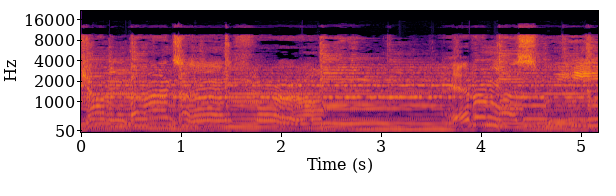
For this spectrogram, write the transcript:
common bonds unfurl. Ever must we.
